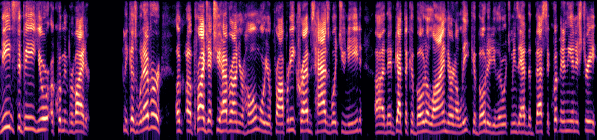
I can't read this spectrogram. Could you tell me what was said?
needs to be your equipment provider because whatever uh, uh, projects you have around your home or your property, Krebs has what you need. Uh, they've got the Kubota line. They're an elite Kubota dealer, which means they have the best equipment in the industry,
